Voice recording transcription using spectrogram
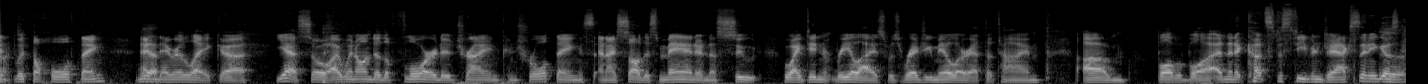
and with the whole thing. Yeah. And they were like, uh, yeah, so I went onto the floor to try and control things and I saw this man in a suit who I didn't realize was Reggie Miller at the time. Um blah blah blah. And then it cuts to Stephen Jackson. He goes, Yeah.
